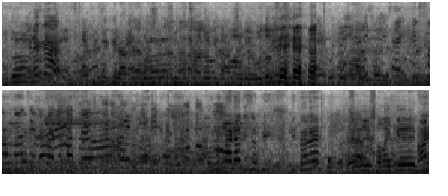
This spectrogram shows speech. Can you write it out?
শুধু সবাইকে ভাই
